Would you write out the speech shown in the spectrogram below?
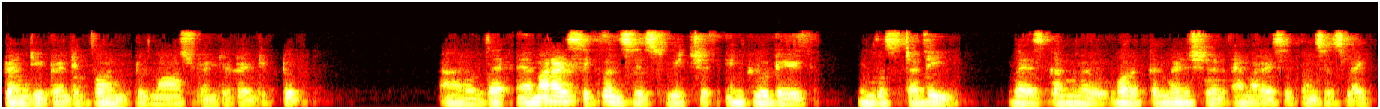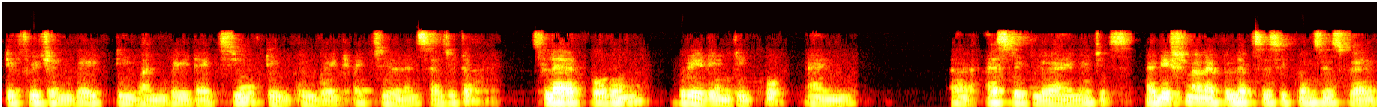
2021 to March 2022. Uh, the MRI sequences which included in the study con were conventional MRI sequences like diffusion weight, T1 weight XU, T2 weight XU and sagittal, FLAIR corona, gradient echo, and uh, SWI images. Additional epilepsy sequences were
